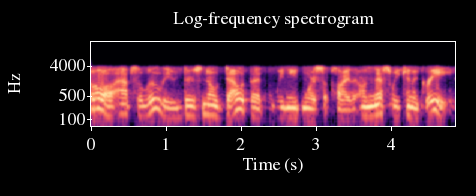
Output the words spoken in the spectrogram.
Oh, absolutely. There's no doubt that we need more supply. This, we can agree.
